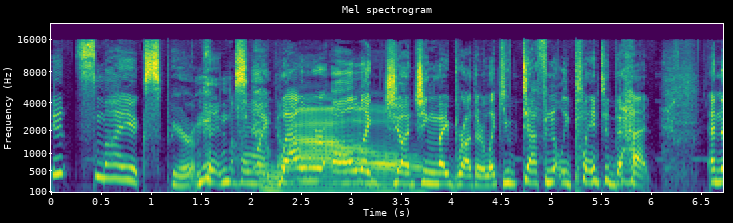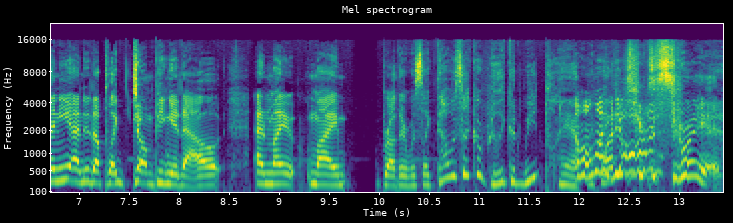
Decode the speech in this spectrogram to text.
it's my experiment. Oh my God. While we're all like judging my brother, like you definitely planted that, and then he ended up like dumping it out, and my my brother was like, that was like a really good weed plant. Oh Like, my Why did you destroy it?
